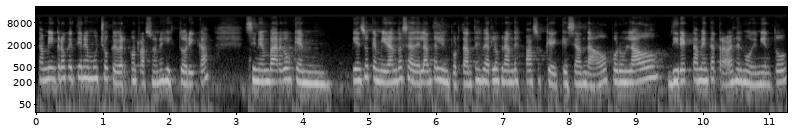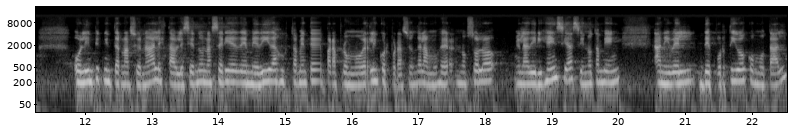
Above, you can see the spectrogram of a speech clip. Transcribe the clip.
También creo que tiene mucho que ver con razones históricas. Sin embargo, que pienso que mirando hacia adelante lo importante es ver los grandes pasos que, que se han dado. Por un lado, directamente a través del movimiento Olímpico Internacional, estableciendo una serie de medidas justamente para promover la incorporación de la mujer, no solo en la dirigencia, sino también a nivel deportivo como tal.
